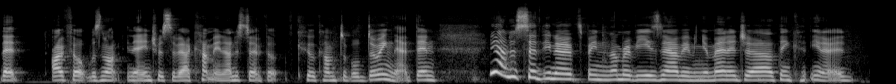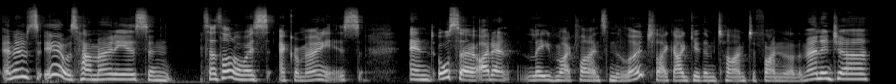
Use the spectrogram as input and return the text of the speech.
that I felt was not in the interest of our company, and I just don't feel, feel comfortable doing that. Then, yeah, I just said, you know, it's been a number of years now. I've been your manager. I think, you know, and it was yeah, it was harmonious, and so it's not always acrimonious. And also, I don't leave my clients in the lurch. Like I give them time to find another manager,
